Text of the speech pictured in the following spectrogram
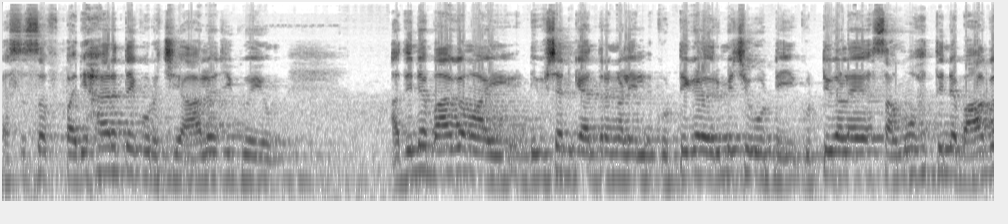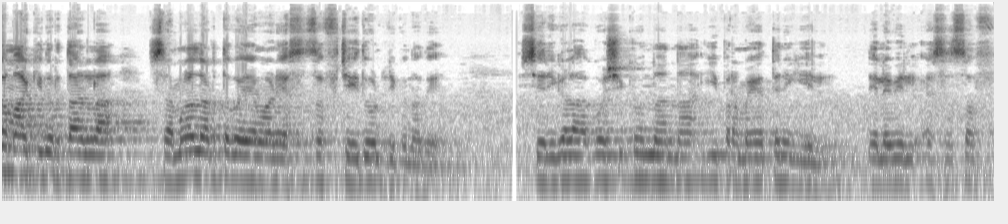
എസ് എസ് എഫ് പരിഹാരത്തെക്കുറിച്ച് ആലോചിക്കുകയും അതിന്റെ ഭാഗമായി ഡിവിഷൻ കേന്ദ്രങ്ങളിൽ കുട്ടികളെ ഒരുമിച്ച് കൂട്ടി കുട്ടികളെ സമൂഹത്തിന്റെ ഭാഗമാക്കി നിർത്താനുള്ള ശ്രമങ്ങൾ നടത്തുകയുമാണ് എസ് എസ് എഫ് ചെയ്തുകൊണ്ടിരിക്കുന്നത്. ശരികൾ ആഘോഷിക്കുന്നു എന്ന ഈ പ്രമേയത്തിന് കീഴിൽ നിലവിൽ എസ് എസ് എഫ്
